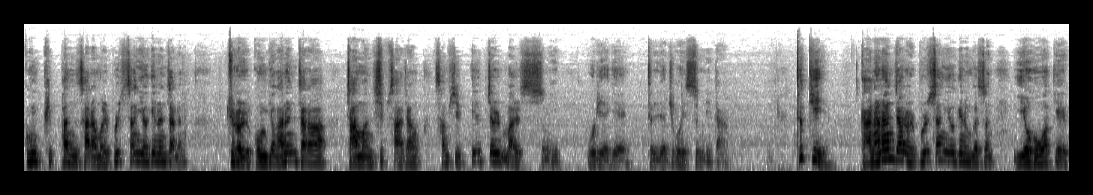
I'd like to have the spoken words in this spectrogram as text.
궁핍한 사람을 불쌍히 여기는 자는 주를 공경하는 자라 잠언 14장 31절 말씀이 우리에게 들려주고 있습니다. 특히 가난한 자를 불쌍히 여기는 것은 여호와께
